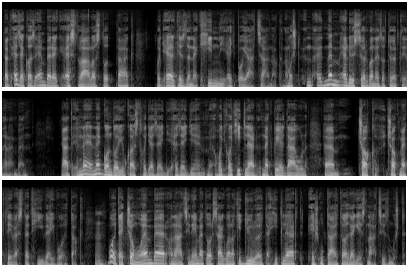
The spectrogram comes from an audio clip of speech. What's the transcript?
Tehát ezek az emberek ezt választották, hogy elkezdenek hinni egy pojácának. Na most nem először van ez a történelemben. Tehát ne, ne gondoljuk azt, hogy ez egy, ez egy hogy, hogy Hitlernek például csak, csak megtévesztett hívei voltak. Hm. Volt egy csomó ember a náci Németországban, aki gyűlölte Hitlert, és utálta az egész nácizmust.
